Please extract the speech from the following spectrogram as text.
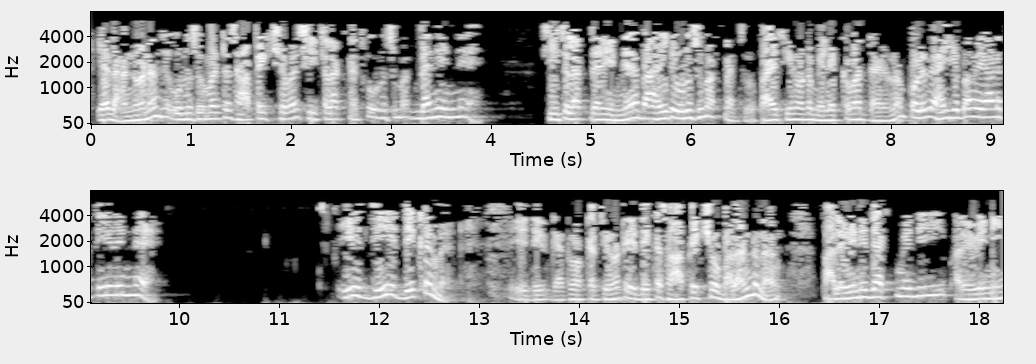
එයා දන්නවනම් උණුසුමට සාපේක්ෂව සීතලක් නැතුව උණුසුමක් දැනෙන්නේ නැහැ. සීතලක් දැනෙන්නේ නැහැ බාහිර උණුසුමක් නැතුව. පය තිනකොට මෙලෙක්කමක් දැනෙනවා පොළවේ හයිය බව යාට තේරෙන්නේ නැහැ. ඒ දේ දෙකම ඒ දෙක ගැටුමක් ඇති වෙනකොට ඒ දෙක සාපේක්ෂව බලන්න නම් පළවෙනි දැක්මේදී පළවෙනි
